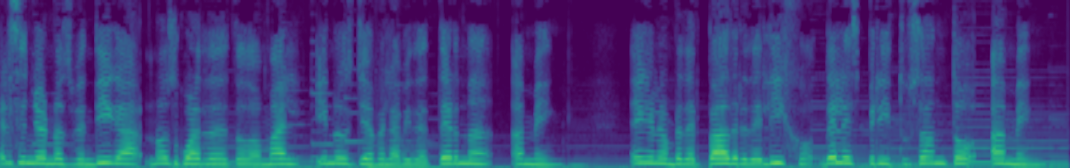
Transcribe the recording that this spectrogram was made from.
El Señor nos bendiga, nos guarde de todo mal y nos lleve a la vida eterna. Amén. En el nombre del Padre, del Hijo, del Espíritu Santo. Amén.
